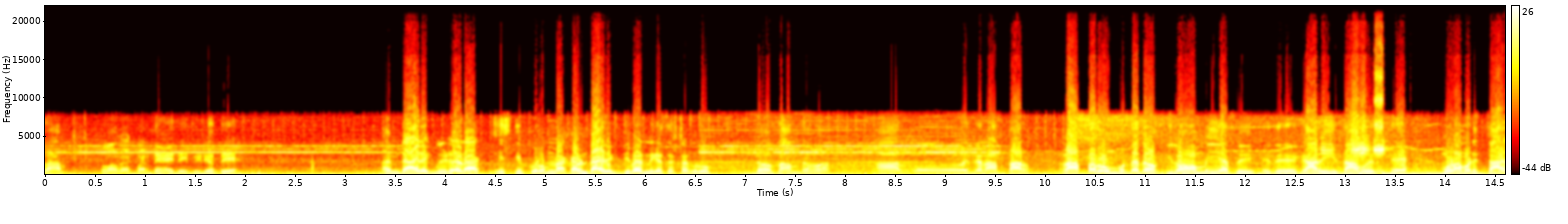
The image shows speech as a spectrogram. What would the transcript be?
জাম। তোমাকে একবার দেখাই দেই ভিডিওতে। আমি ডাইরেক্ট ভিডিওটা স্কিপ করুম না, কারণ ডাইরেক্ট দিবার নিকে চেষ্টা করুম। দেখো দাম দেখো, আর ওই যে রাস্তার রাস্তার অম্বুরতে দেখো কীরকম ই আছে। এই যে গাড়ি জাম হয়েছে মোটামুটি চার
